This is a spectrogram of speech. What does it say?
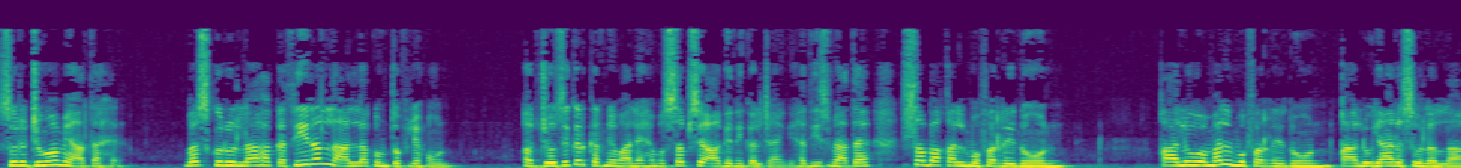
سورت جمعہ میں آتا ہے۔ بس کر اللہ کثیر اللہ اللہ کم تفل اور جو ذکر کرنے والے ہیں وہ سب سے آگے نکل جائیں گے۔ حدیث میں آتا ہے سب عقل مفردون کالو امل مفردون کالو یا رسول اللہ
